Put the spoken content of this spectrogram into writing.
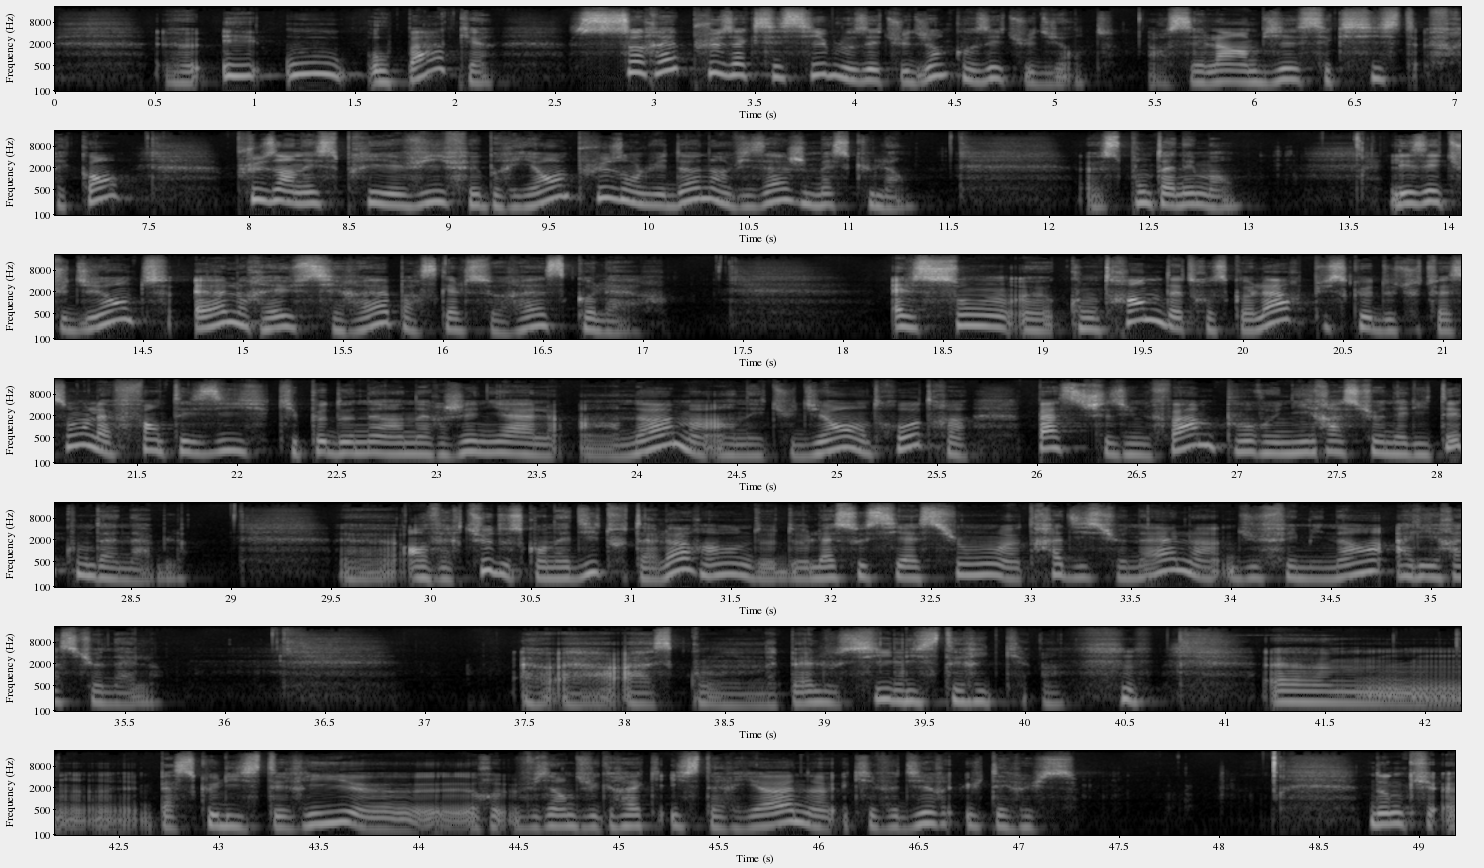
et ou opaque serait plus accessible aux étudiants qu'aux étudiantes. Alors c'est là un biais sexiste fréquent. Plus un esprit est vif et brillant, plus on lui donne un visage masculin, euh, spontanément. Les étudiantes, elles, réussiraient parce qu'elles seraient scolaires. Elles sont euh, contraintes d'être scolaires puisque de toute façon, la fantaisie qui peut donner un air génial à un homme, un étudiant entre autres, passe chez une femme pour une irrationalité condamnable. Euh, en vertu de ce qu'on a dit tout à l'heure, hein, de, l'association euh, traditionnelle du féminin à l'irrationnel, euh, à, ce qu'on appelle aussi l'hystérique. Hein. parce que l'hystérie vient du grec hystérion, qui veut dire utérus. Donc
